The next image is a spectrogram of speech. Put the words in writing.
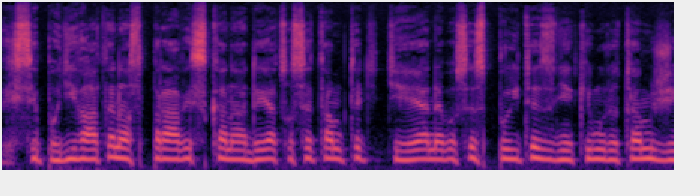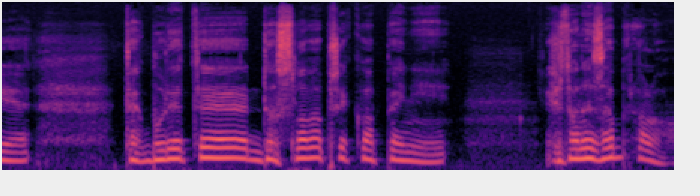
Když si podíváte na zprávy z Kanady a co se tam teď děje, nebo se spojíte s někým, kdo tam žije, tak budete doslova překvapeni, že to nezabralo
